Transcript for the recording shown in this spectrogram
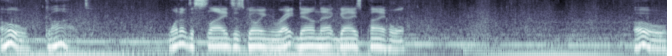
Oh, God. One of the slides is going right down that guy's pie hole. Oh.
